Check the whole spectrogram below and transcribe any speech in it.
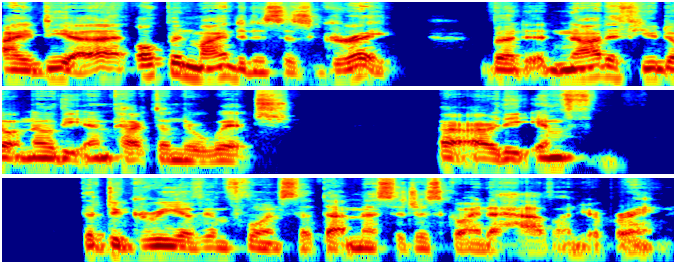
idea. Open mindedness is great, but not if you don't know the impact under which or, or the inf- the degree of influence that that message is going to have on your brain.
